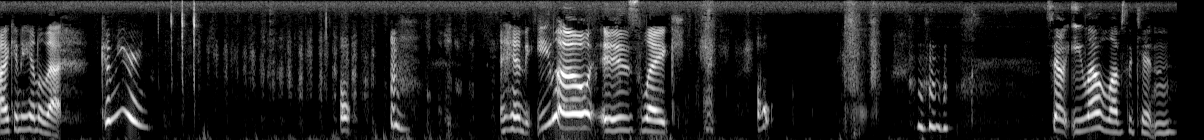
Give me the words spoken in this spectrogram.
I can handle that. Come here. Oh. And Elo is like, oh. so Elo loves the kitten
